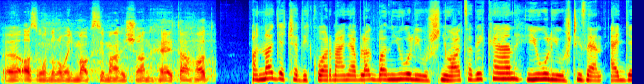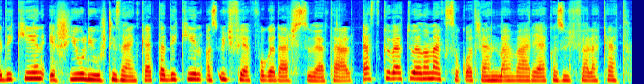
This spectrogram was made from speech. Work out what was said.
azt gondolom, hogy maximálisan helytállhat. A nagyecsedi kormányablakban július 8-án, július 11-én és július 12-én az ügyfélfogadás szünetel. Ezt követően a megszokott rendben várják az ügyfeleket.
